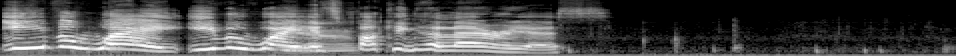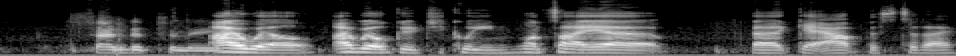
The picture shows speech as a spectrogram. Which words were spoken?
Either way, either way, it's fucking hilarious. Send it to me. I will. I will, Gucci Queen, once I uh, uh get out this today.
